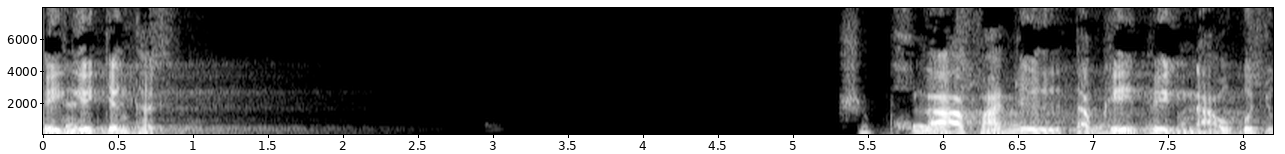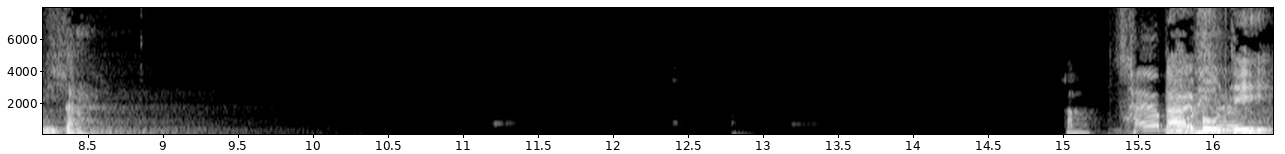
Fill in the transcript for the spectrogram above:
Ý nghĩa chân thật là phá trừ tập khí phiền não của chúng ta. Tài bố thí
